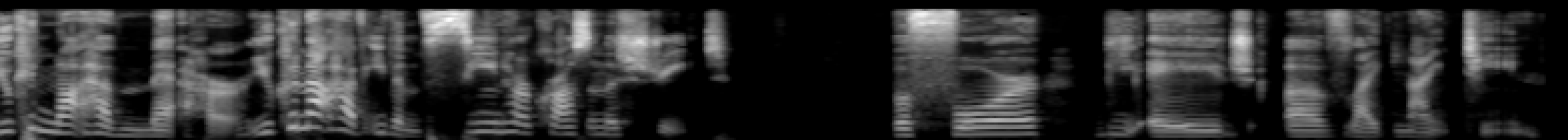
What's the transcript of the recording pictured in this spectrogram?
you cannot have met her you could not have even seen her crossing the street before the age of like 19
